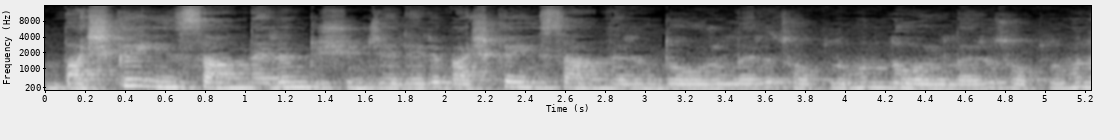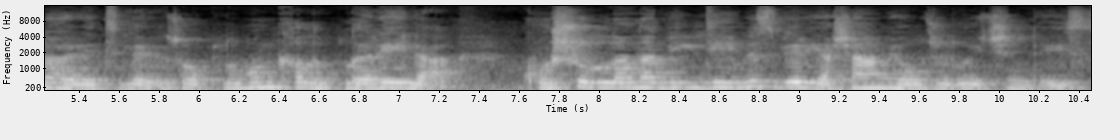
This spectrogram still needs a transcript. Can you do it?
başka insanların düşünceleri, başka insanların doğruları, toplumun doğruları, toplumun öğretileri, toplumun kalıplarıyla koşullanabildiğimiz bir yaşam yolculuğu içindeyiz.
